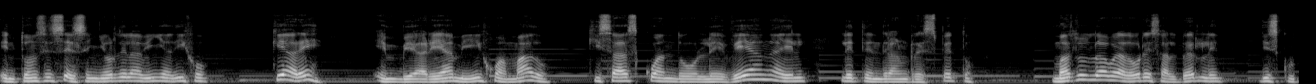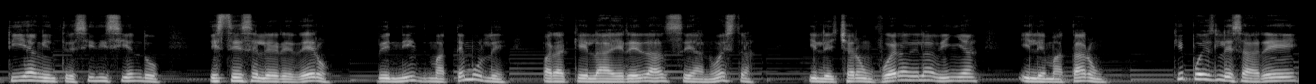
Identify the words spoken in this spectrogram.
Entonces el señor de la viña dijo, ¿qué haré? Enviaré a mi hijo amado, quizás cuando le vean a él le tendrán respeto mas los labradores al verle discutían entre sí diciendo, Este es el heredero, venid, matémosle para que la heredad sea nuestra. Y le echaron fuera de la viña y le mataron. ¿Qué pues les haré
